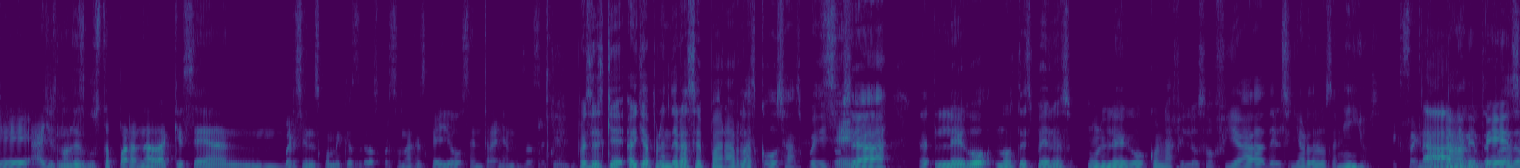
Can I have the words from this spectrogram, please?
que a ellos no les gusta para nada que sean versiones cómicas de los personajes que ellos entrañan desde hace tiempo. Pues es que hay que aprender a separar las cosas, güey. O Sí. sea, eh, Lego, no te esperes un Lego con la filosofía del Señor de los Anillos. Exacto. Nah, No, ni de no pedo. pases,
